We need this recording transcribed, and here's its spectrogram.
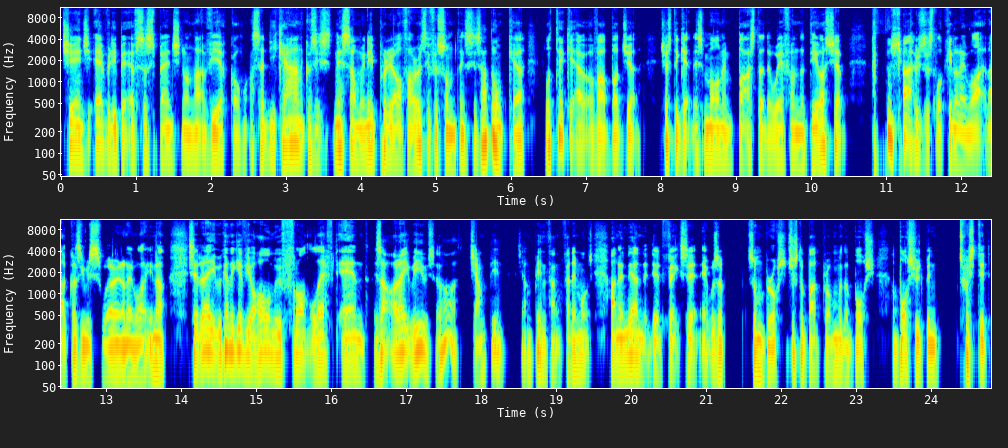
change every bit of suspension on that vehicle." I said, "You can't because it's Nissan. We need pretty authority for something." He says, "I don't care. We'll take it out of our budget just to get this morning bastard away from the dealership." guy was just looking at him like that because he was swearing at him, like you know. He said, "Right, we're going to give you a whole new front left end. Is that all right with you?" Said, "Oh, champion." Champion, thank very much. And in the end, it did fix it. It was a some brush, just a bad problem with a bush. A bush had been twisted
